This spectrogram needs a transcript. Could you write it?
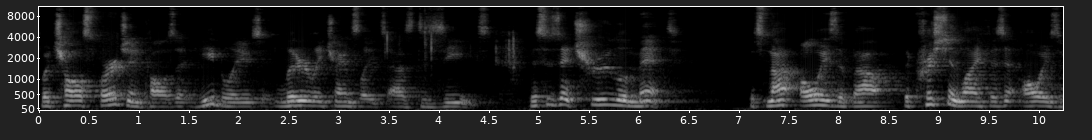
What Charles Spurgeon calls it, he believes it literally translates as disease. This is a true lament. It's not always about the Christian life isn't always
